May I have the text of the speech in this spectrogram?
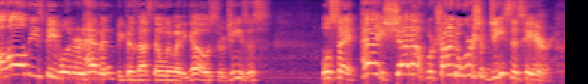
All these people that are in heaven, because that's the only way to go, is through Jesus, will say, Hey, shut up, we're trying to worship Jesus here.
